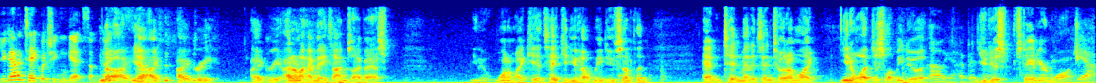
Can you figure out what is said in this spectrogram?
You got to take what you can get sometimes. No, I, yeah, I, I agree. I agree. I don't know how many times I've asked, you know, one of my kids, hey, can you help me do something? And 10 minutes into it, I'm like, you know what, just let me do it. Oh, yeah, I've been You there. just stand here and watch. Yeah,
